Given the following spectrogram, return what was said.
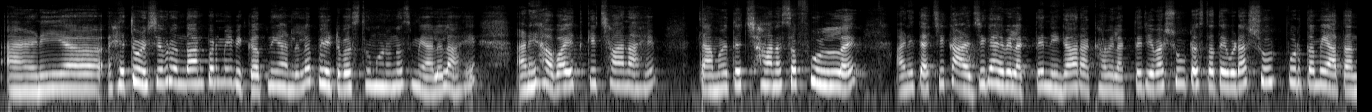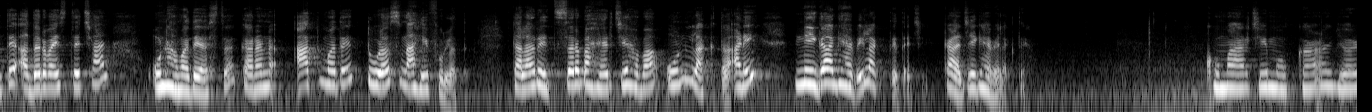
आणि हे तुळशी वृंदावन पण मी विकत नाही आणलेलं भेटवस्तू म्हणूनच मिळालेलं आहे. आणि हवा इतकी छान आहे त्यामुळे ते छान असं फुललं आहे आणि त्याची काळजी घ्यावी लागते निगा राखावी लागते. जेव्हा शूट असतं तेवढा शूटपुरतं मी आत आणते. अदरवाईज ते छान उन्हामध्ये असतं. कारण आतमध्ये तुळस नाही फुलत. त्याला रितसर बाहेरची हवा ऊन लागतं आणि निगा घ्यावी लागते त्याची. काळजी घ्यावी लागते. Kumarji Mokal your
